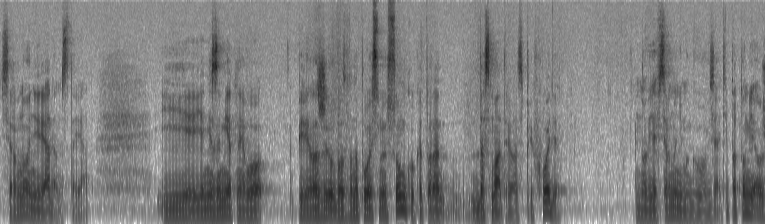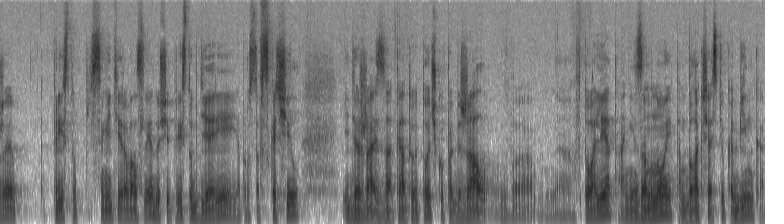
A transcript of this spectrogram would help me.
все равно они рядом стоят. И я незаметно его переложил вот в напоясную сумку, которая досматривалась при входе. Но я все равно не могу его взять. И потом я уже приступ сымитировал следующий приступ диареи. Я просто вскочил и, держась за пятую точку, побежал в, э, в туалет. Они за мной. Там была, к счастью, кабинка.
